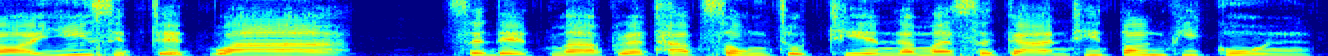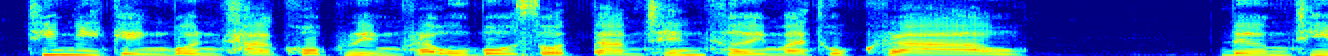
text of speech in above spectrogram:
2427 ว่า เสด็จมาประทับทรงจุดเทียนนมัสการที่ต้นพิกุล ที่มีเก่งบนคาคบริมพระอุโบสถตามเช่นเคยมาทุกคราว เดิมที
